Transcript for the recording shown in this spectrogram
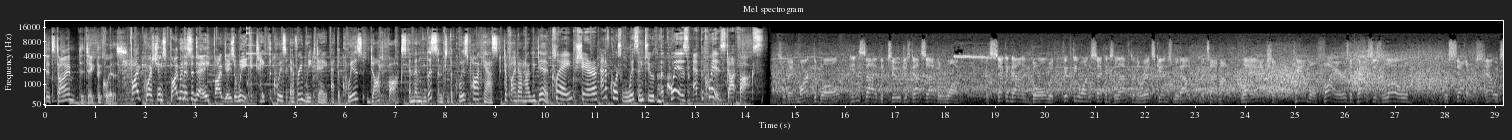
It's time to take the quiz. Five questions, five minutes a day, five days a week. Take the quiz every weekday at thequiz.fox and then listen to the quiz podcast to find out how you did. Play, share, and of course, listen to the quiz at thequiz.fox. So they mark the ball inside the two, just outside the one. It's second down and goal with 51 seconds left, and the Redskins without a timeout. Play action. Campbell fires. The pass is low for Sellers. Now it's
